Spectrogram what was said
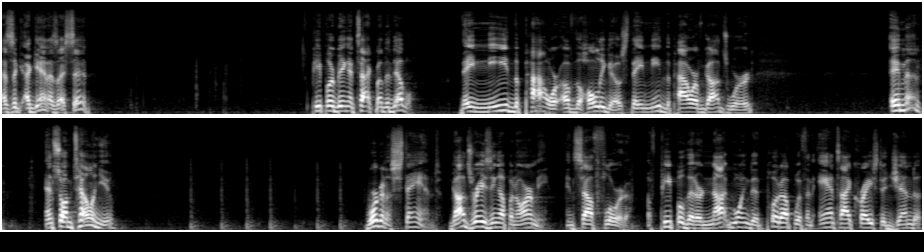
As again, as I said, people are being attacked by the devil. They need the power of the Holy Ghost. They need the power of God's Word. Amen. And so I'm telling you, we're going to stand. God's raising up an army in South Florida of people that are not going to put up with an antichrist agenda,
